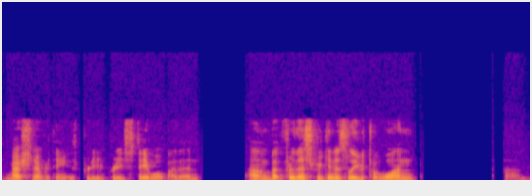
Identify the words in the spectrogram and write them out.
mesh and everything is pretty pretty stable by then. Um, but for this, we can just leave it to one. Um,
